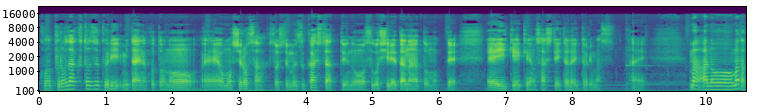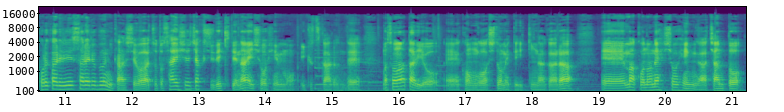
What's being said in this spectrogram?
このプロダクト作りみたいなことの、えー、面白さ、そして難しさっていうのをすごい知れたなと思って、えー、いい経験をさせていただいております。はい。まあ、あのまだこれからリリースされる分に関しては、ちょっと最終着地できてない商品もいくつかあるんで、まあ、そのあたりを、えー、今後仕留めていきながら、えー、まあ、このね、商品がちゃんと、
